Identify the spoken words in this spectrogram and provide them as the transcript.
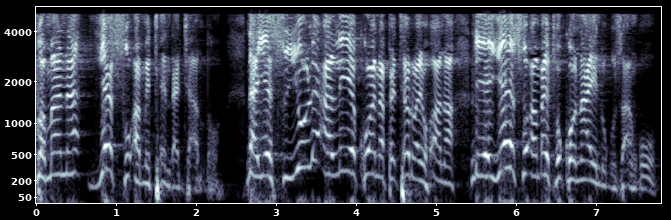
kwa maana yesu ametenda jambo. Na yesu yule aliyekuwa na petero na yohana ndiye yesu ambaye tuko naye ndugu zangu.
